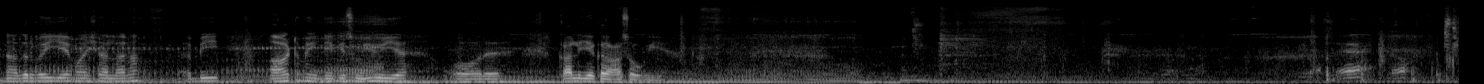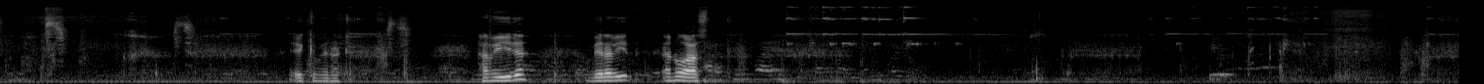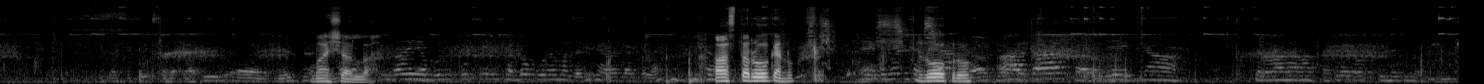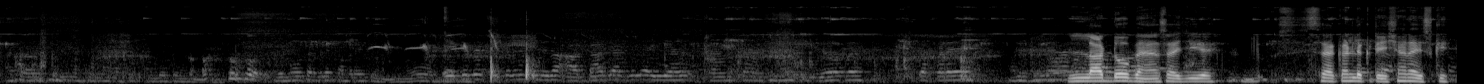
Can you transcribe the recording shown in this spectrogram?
नादर भाई, ये माशाल्लाह ना, अभी आठ महीने की सुई हुई है और कल ये क्रॉस हो गई है। एक मिनट। हमीर मेरा वीर एनु माशाल्लाह। आस्ता रोक एनु रोक रोक। लाडो भैंस है जी, ये सेकंड लिकटेशन है इसकी।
